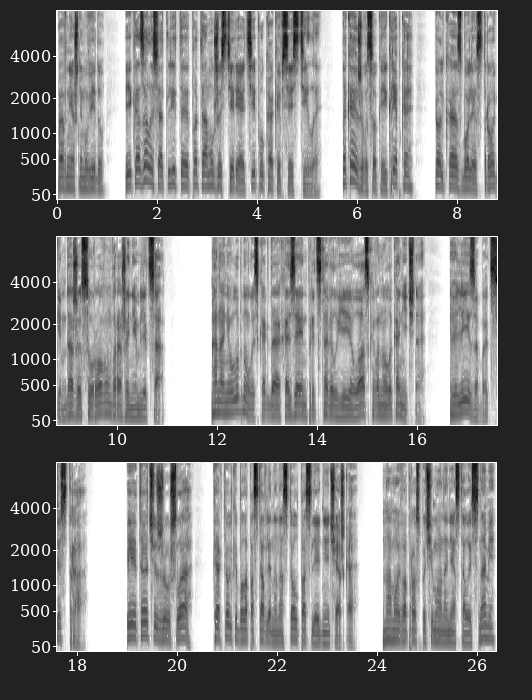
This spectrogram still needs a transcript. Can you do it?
по внешнему виду, и казалась отлитая по тому же стереотипу, как и все стилы. Такая же высокая и крепкая, только с более строгим, даже суровым выражением лица. Она не улыбнулась, когда хозяин представил ее ласково, но лаконично. «Элизабет, сестра». И тотчас же ушла, как только была поставлена на стол последняя чашка. На мой вопрос, почему она не осталась с нами,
